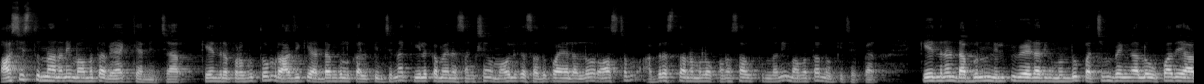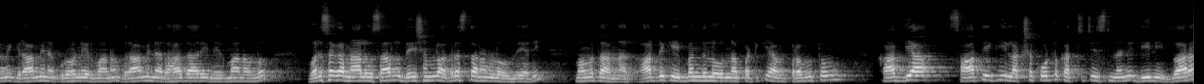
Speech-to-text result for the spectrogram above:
ఆశిస్తున్నానని మమత వ్యాఖ్యానించారు. కేంద్ర ప్రభుత్వం రాజకీయ అడ్డంకులు కల్పించిన కీలకమైన సంక్షేమ మౌలిక సదుపాయాలలో రాష్ట్రం అగ్రస్థానంలో కొనసాగుతుందని మమత నొక్కి చెప్పారు. కేంద్రం డబ్బును నిలిపివేయడానికి ముందు పశ్చిమ బెంగాల్లో ఉపాధి హామీ గ్రామీణ గృహ నిర్మాణం గ్రామీణ రహదారి నిర్మాణంలో వరుసగా నాలుగు సార్లు దేశంలో అగ్రస్థానంలో ఉంది అని మమత అన్నారు. ఆర్థిక ఇబ్బందుల్లో ఉన్నప్పటికీ ఆమె ప్రభుత్వం ఖాద్య సాతికి లక్ష కోట్లు ఖర్చు చేసిందని దీని ద్వారా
